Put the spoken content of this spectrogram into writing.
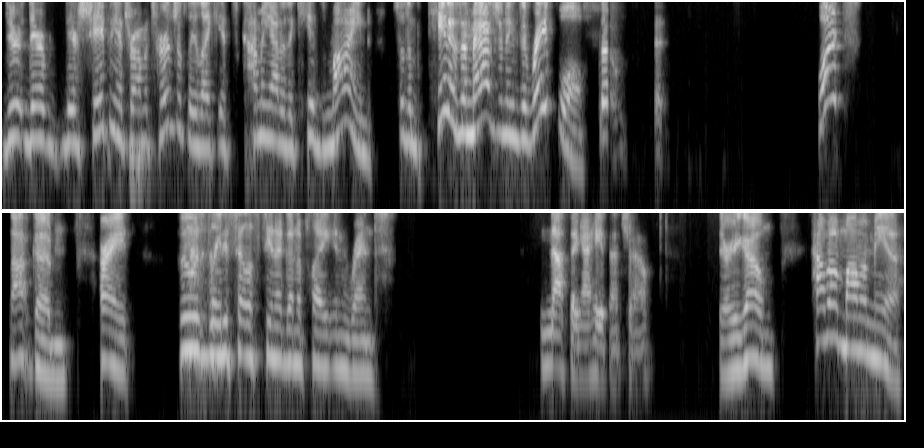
they're they're they're shaping it dramaturgically like it's coming out of the kid's mind. So the kid is imagining the rape wolf. So What? Not good. All right. Who is Lady Celestina going to play in Rent? nothing. I hate that show. There you go. How about Mamma Mia?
